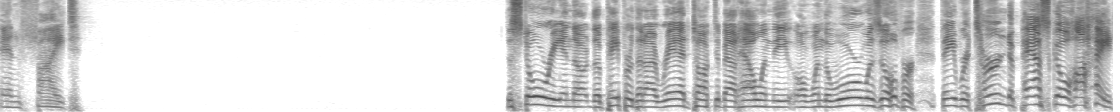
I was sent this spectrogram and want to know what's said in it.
and fight. The story in the, the paper that I read talked about how when the when the war was over, they returned to Pasco High.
